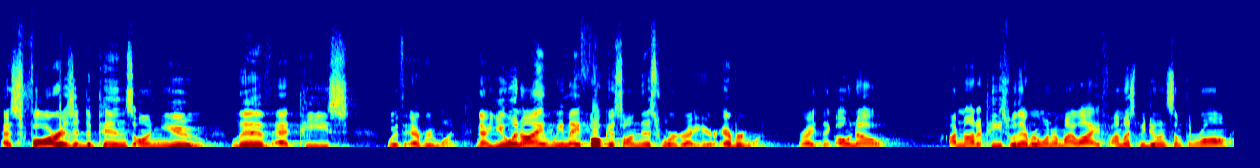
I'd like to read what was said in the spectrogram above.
as far as it depends on you, live at peace with everyone. Now, you and I, we may focus on this word right here, everyone, right? Think, oh no, I'm not at peace with everyone in my life. I must be doing something wrong.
